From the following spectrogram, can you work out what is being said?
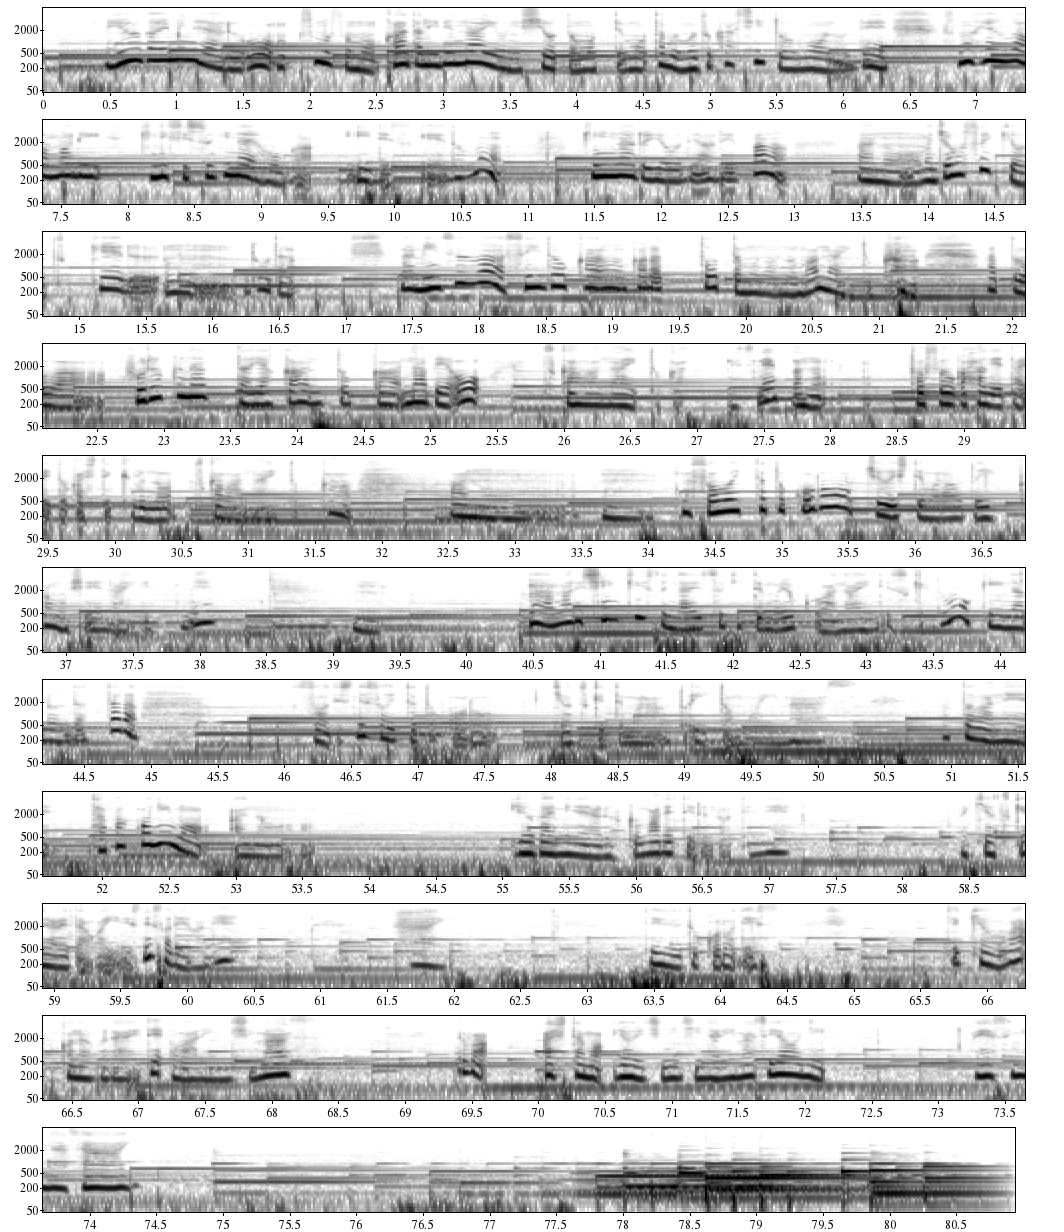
有害ミネラルをそもそも体に入れないようにしようと思っても多分難しいと思うのでその辺はあまり気にしすぎない方がいいですけれども気になるようであればあの、まあ、浄水器をつける、うん、どうだろう、まあ、水は水道管から通ったものを飲まないとかあとは古くなったやかんとか鍋を使わないとか。ですねあの塗装が剥げたりとかしてくるのを使わないとか、あのうんまあ、そういったところを注意してもらうといいかもしれないですね。うんまあ、あまり神経質になりすぎてもよくはないんですけども気になるんだったらそうですねそういったところ気をつけてもらうといいと思います。あとはねタバコにもあの有害ミネラル含まれてるのでね。気をつけられた方がいいですねそれはね。はい。っていうところです。じゃ今日はこのぐらいで終わりにします。では明日も良い一日になりますように。おやすみなさい。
